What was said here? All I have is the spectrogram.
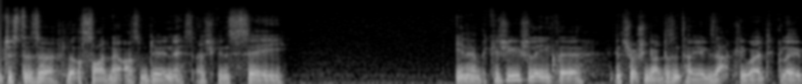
just as a little side note as I'm doing this as you can see you know because usually the instruction guide doesn't tell you exactly where to glue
